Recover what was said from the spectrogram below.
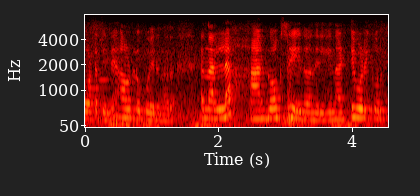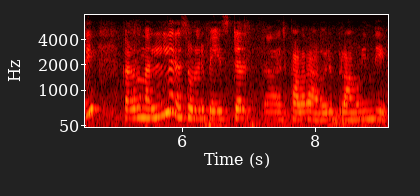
ബോട്ടത്തിന്റെ ഔട്ട്ലുക്ക് വരുന്നത്. നല്ല ഹാൻഡ് ബ്ലോക്സ് ചെയ്ത് വന്നിരിക്കുന്ന. അടിപൊളി കുർത്തി. കളർ നല്ല രസമുള്ള ഒരു പേസ്റ്റൽ കളറാണ് ഒരു ബ്രൗണിന്റെയും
